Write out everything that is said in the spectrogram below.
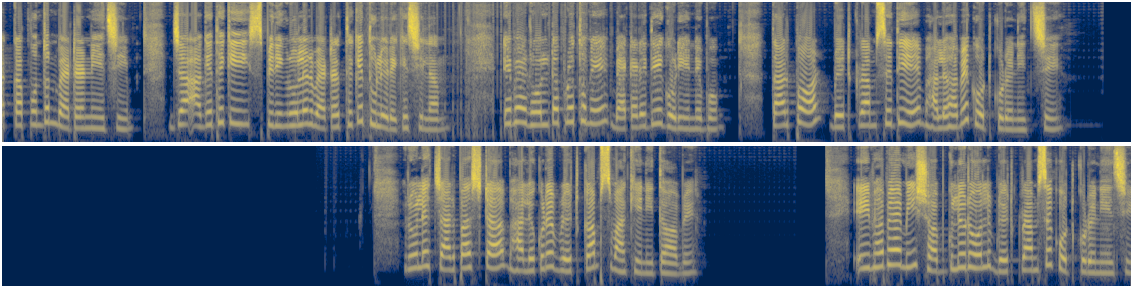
এক কাপ মতন ব্যাটার নিয়েছি, যা আগে থেকেই স্প্রিং রোলের ব্যাটার থেকে তুলে রেখেছিলাম। এবার রোলটা প্রথমে ব্যাটারে দিয়ে গড়িয়ে নেব। তারপর ব্রেড ক্রামসে দিয়ে ভালোভাবে কোট করে নিচ্ছি। রোলের চারপাশটা ভালো করে ব্রেড ক্রামস মাখিয়ে নিতে হবে। এইভাবে আমি সবগুলো রোল ব্রেড ক্রামসে কোট করে নিয়েছি।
